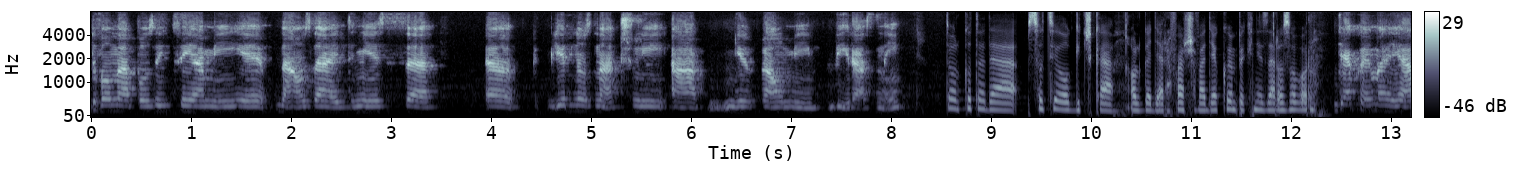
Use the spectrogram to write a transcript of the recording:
dvoma pozíciami je naozaj dnes eh, jednoznačný a veľmi výrazný. Toľko teda sociologička Olga Ďarfašová. Ďakujem pekne za rozhovor. Ďakujem aj ja.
